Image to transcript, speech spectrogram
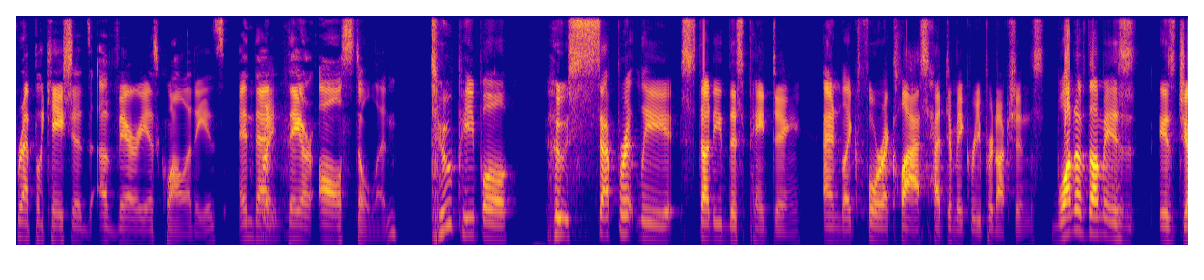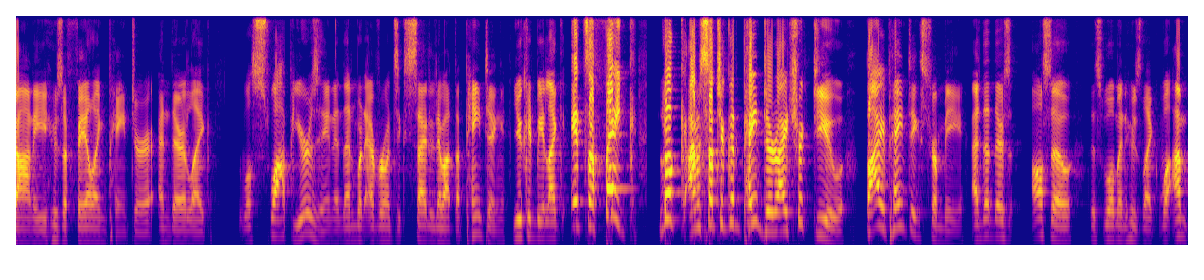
replications of various qualities, and then they are all stolen. Two people who separately studied this painting and like for a class had to make reproductions. One of them is is Johnny, who's a failing painter, and they're like, well, swap yours in, and then when everyone's excited about the painting, you can be like, it's a fake! Look, I'm such a good painter, I tricked you! Buy paintings from me! And then there's also this woman who's like, well, I'm,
